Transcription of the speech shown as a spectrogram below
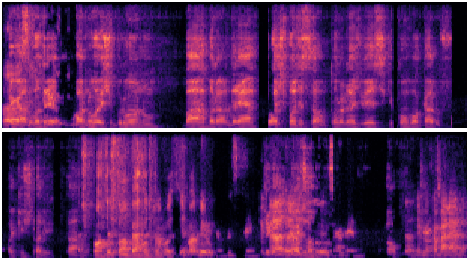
Uh, obrigado, Rodrigo. Boa noite, Bruno, Bárbara, André. Estou à disposição. Todas as vezes que convocado for, aqui estarei. Tá? As portas estão abertas para você. Valeu. Obrigado, Valeu. Valeu, meu camarada.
